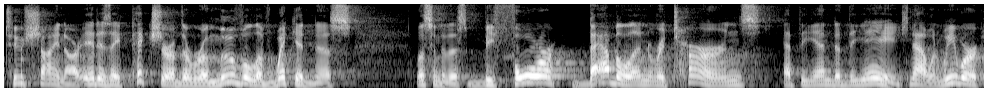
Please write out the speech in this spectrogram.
to Shinar. It is a picture of the removal of wickedness, listen to this, before Babylon returns at the end of the age. Now, when we were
